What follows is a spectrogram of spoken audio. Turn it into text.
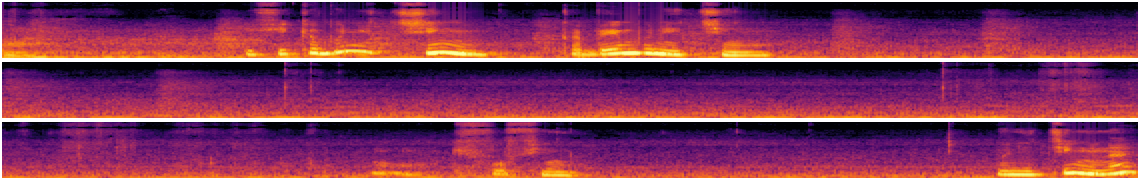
Ó. E fica bonitinho, fica bem bonitinho. fofinho. Bonitinho, né?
